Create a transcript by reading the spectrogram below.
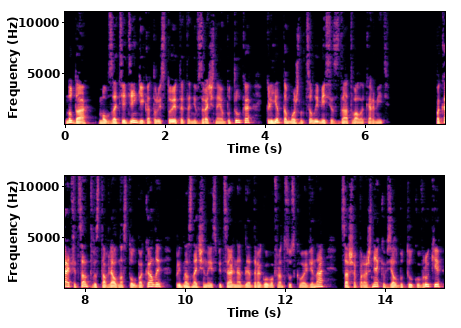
Ну да, мол, за те деньги, которые стоит эта невзрачная бутылка, клиента можно целый месяц до отвала кормить. Пока официант выставлял на стол бокалы, предназначенные специально для дорогого французского вина, Саша Порожняк взял бутылку в руки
